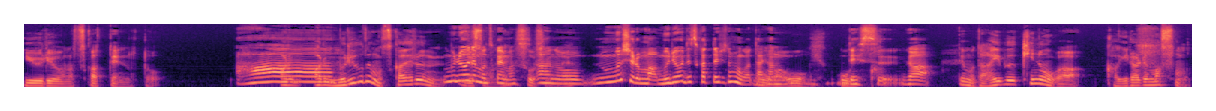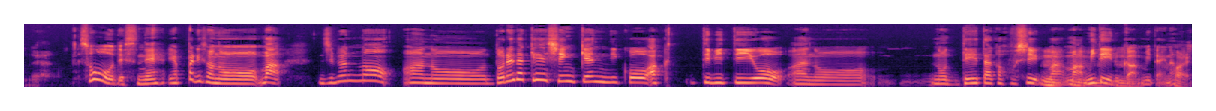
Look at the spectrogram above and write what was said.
有料の使ってんのと。ああれ、あれ無料でも使えるんですね？無料でも使えます。そうですよね。あの、むしろまあ無料で使ってる人の方が大半ですが、でもだいぶ機能が限られますもんね。そうですね。やっぱりその、まあ、自分の、あの、どれだけ真剣にこう、アクティビティを、あの、のデータが欲しい、まあ、まあ、見ているか、みたいな。はい。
